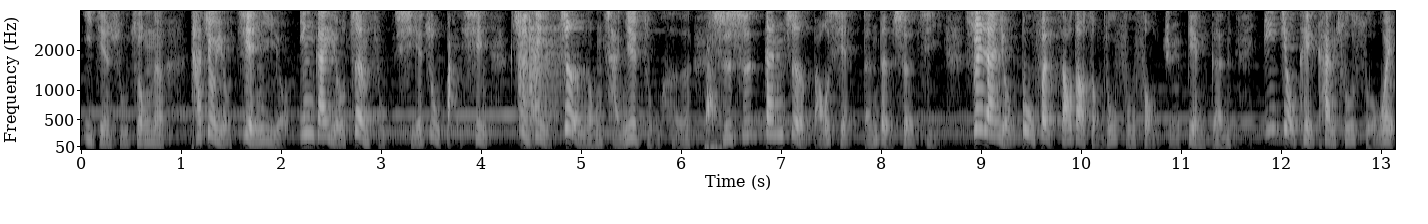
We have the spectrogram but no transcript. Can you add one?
意见书中呢，他就有建议哦，应该由政府协助百姓制定蔗农产业组合，实施甘蔗保险等等设计。虽然有部分遭到总督府否决变更，依旧可以看出所谓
